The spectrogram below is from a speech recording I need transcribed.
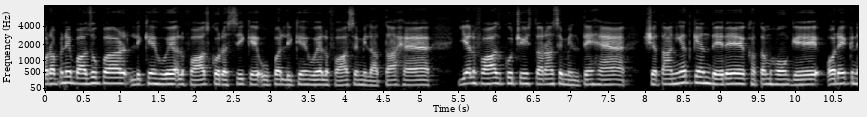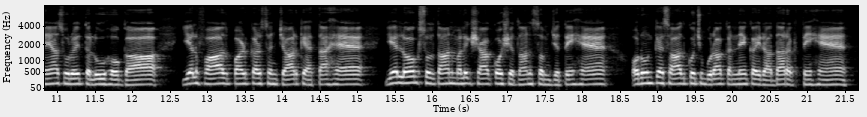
और अपने बाजू पर लिखे हुए अल्फाज को रस्सी के ऊपर लिखे हुए अल्फाज से मिलाता है। ये अल्फाज कुछ इस तरह से मिलते हैं। शैतानियत के अंधेरे ख़त्म होंगे और एक नया सूरज तलू होगा। ये अल्फाज पढ़कर संचार कहता है। ये लोग सुल्तान मलिक शाह को शैतान समझते हैं और उनके साथ कुछ बुरा करने का इरादा रखते हैं।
